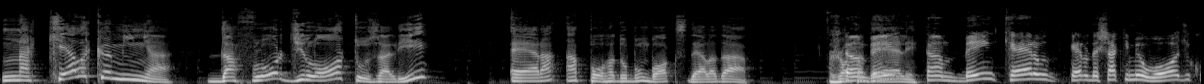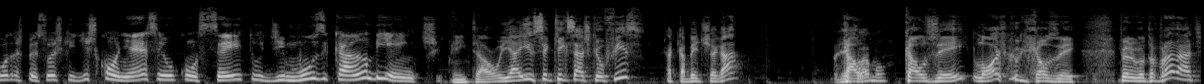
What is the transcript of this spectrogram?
naquela caminha da flor de lótus ali, era a porra do boombox dela da JBL. também quero, quero deixar aqui meu ódio contra as pessoas que desconhecem o conceito de música ambiente. Então, e aí, o que, que você acha que eu fiz? Acabei de chegar? Reclamou. Cau- causei, lógico que causei. Pergunta pra Nath.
